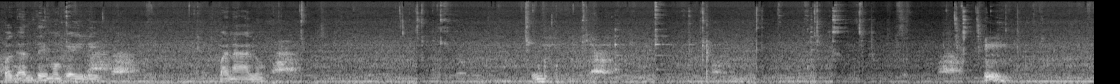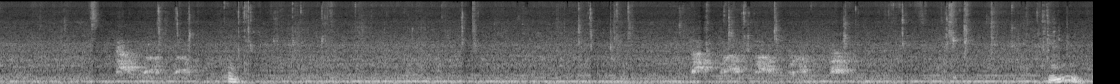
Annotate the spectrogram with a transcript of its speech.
pag-antay mo kaili, panalo. Mm.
